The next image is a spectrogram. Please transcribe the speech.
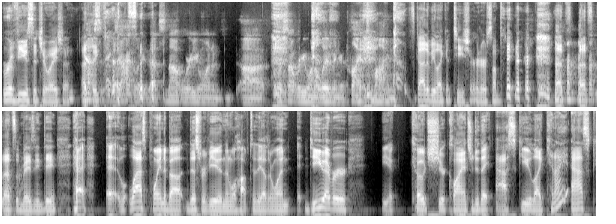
review situation. I yes, think exactly. That's not where you want to. Uh, that's not where you want to live in your client's mind. it's got to be like a T-shirt or something. that's that's that's amazing, Dean. Ha, uh, last point about this review, and then we'll hop to the other one. Do you ever you know, coach your clients, or do they ask you like, "Can I ask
